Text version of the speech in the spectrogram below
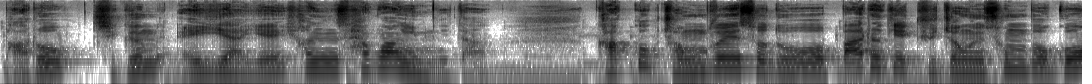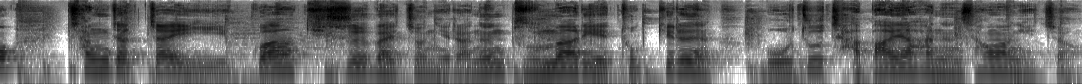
바로 지금 AI의 현 상황입니다. 각국 정부에서도 빠르게 규정을 손보고 창작자의 이익과 기술 발전이라는 두 마리의 토끼를 모두 잡아야 하는 상황이죠.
